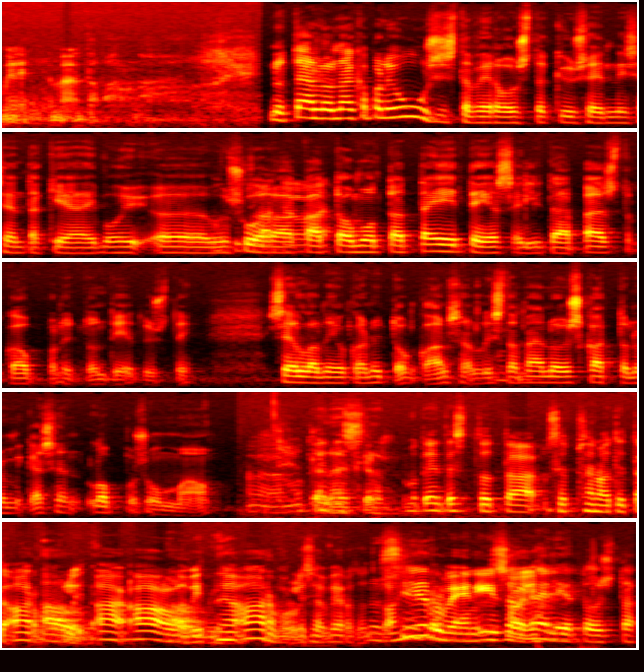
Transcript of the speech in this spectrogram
menettämään tavallaan? No täällä on aika paljon uusista veroista kyse, niin sen takia ei voi ö, suoraan katsoa, mutta että ETS eli tämä päästökauppa nyt on tietysti sellainen, joka nyt on kansallista. Mä en olisi katsonut, mikä sen loppusumma on. Ää, mutta, entäs, mutta entäs tota, sä sanoit, että arvolli, Alvi. Alvit, arvonlisän verot, no, on hirveän isoja. 14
